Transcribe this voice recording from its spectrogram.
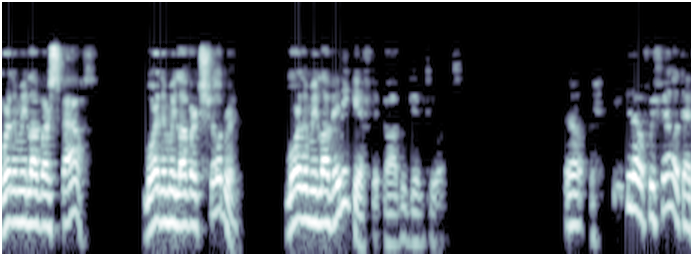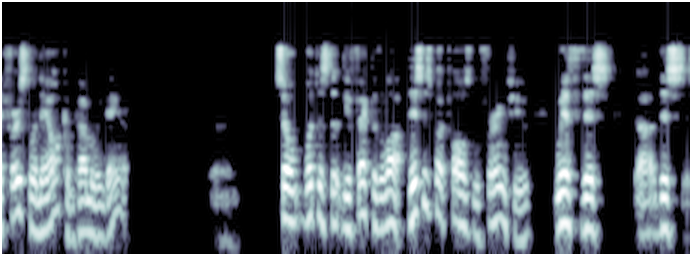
more than we love our spouse, more than we love our children, more than we love any gift that God would give to us. Now, you know, if we fail at that first one, they all come tumbling down. Um, so, what does the, the effect of the law? This is what Paul's referring to with this, uh, this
